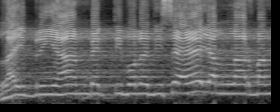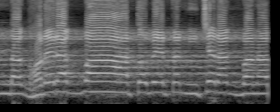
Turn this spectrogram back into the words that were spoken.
লাইব্রেরিয়ান ব্যক্তি বলে দিছে, এই আল্লাহর বান্দা ঘরে রাখবা, তবে এটা নিচে রাখবা না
